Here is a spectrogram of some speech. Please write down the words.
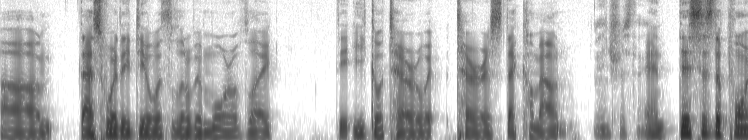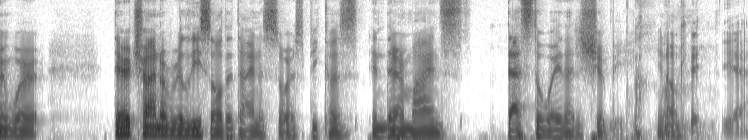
Um, that's where they deal with a little bit more of like the eco terrorists that come out, Interesting. and this is the point where they're trying to release all the dinosaurs because in their minds that's the way that it should be. You know, Okay. Yeah.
